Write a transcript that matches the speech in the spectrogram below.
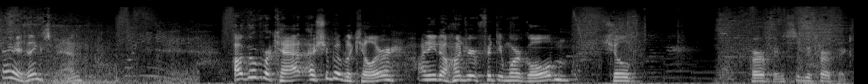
Hey, thanks, man. I'll go for Cat. I should be able to kill her. I need 150 more gold. She'll... Perfect. This would be perfect.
